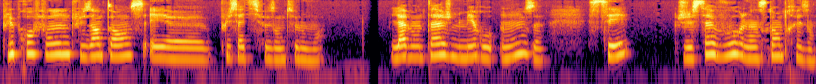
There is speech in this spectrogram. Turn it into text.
plus profonde, plus intense et euh, plus satisfaisante selon moi. L'avantage numéro 11, c'est je savoure l'instant présent.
